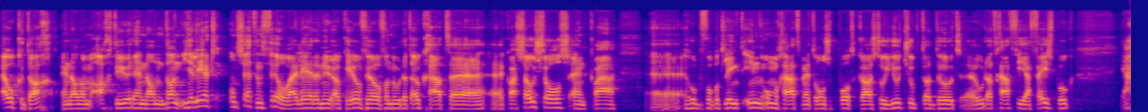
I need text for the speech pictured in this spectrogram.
elke dag en dan om acht uur. En dan, dan, je leert ontzettend veel. Wij leren nu ook heel veel van hoe dat ook gaat eh, eh, qua socials en qua hoe bijvoorbeeld LinkedIn omgaat met onze podcast, hoe YouTube dat doet, hoe dat gaat via Facebook. Ja,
